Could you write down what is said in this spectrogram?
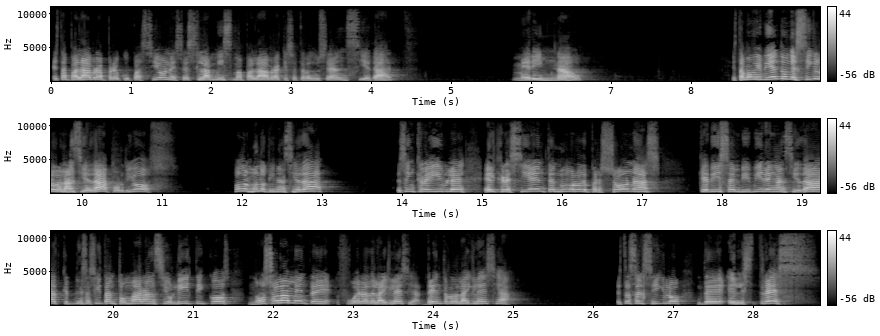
Esta palabra preocupaciones es la misma palabra que se traduce a ansiedad. Merimnao. Estamos viviendo en el siglo de la ansiedad, por Dios. Todo el mundo tiene ansiedad. Es increíble el creciente número de personas que dicen vivir en ansiedad, que necesitan tomar ansiolíticos, no solamente fuera de la iglesia, dentro de la iglesia. Este es el siglo del estrés.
